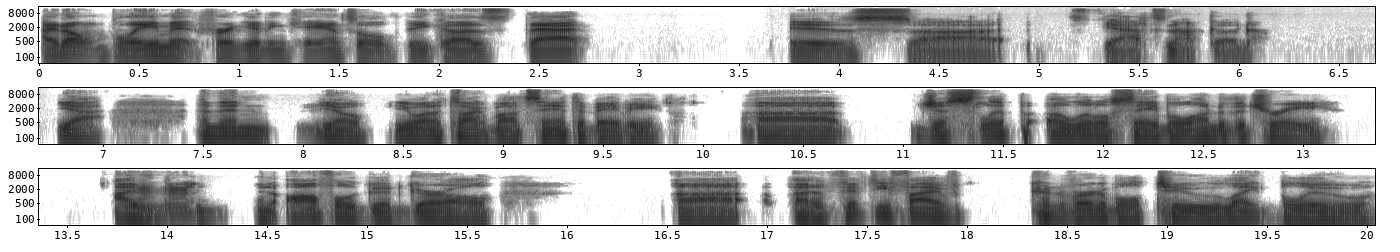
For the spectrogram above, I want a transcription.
I don't blame it for getting canceled because that is, uh yeah, it's not good. Yeah. And then, you know, you want to talk about Santa baby. Uh just slip a little sable under the tree. I've Mhm. been an awful good girl. Uh a 55 convertible to light blue.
